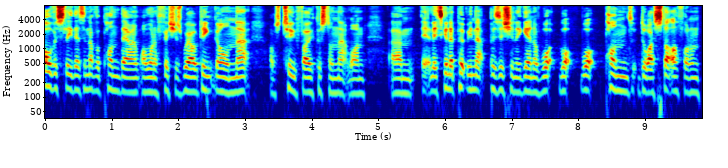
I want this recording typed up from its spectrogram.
Obviously, there's another pond there I, I want to fish as well. Didn't go on that. I was too focused on that one, um, and it's going to put me in that position again of what what what pond do I start off on?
